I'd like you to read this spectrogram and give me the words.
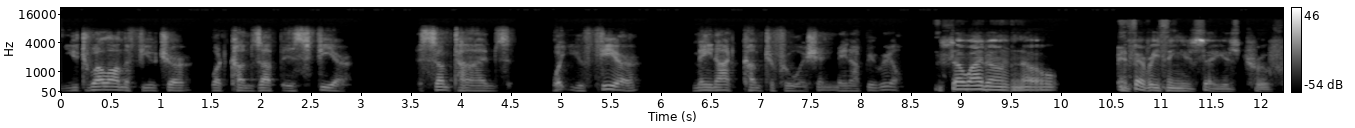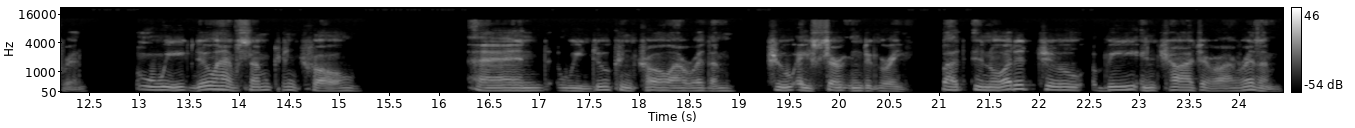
You dwell on the future. What comes up is fear. Sometimes what you fear may not come to fruition, may not be real. So I don't know if everything you say is true, Fred we do have some control and we do control our rhythm to a certain degree. But in order to be in charge of our rhythm,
